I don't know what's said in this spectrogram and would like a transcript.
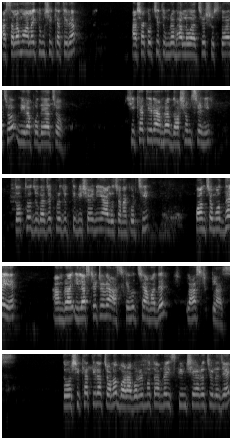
আসসালামু আলাইকুম শিক্ষার্থীরা। আশা করছি তোমরা ভালো আছো, সুস্থ আছো, নিরাপদে আছো। শিক্ষার্থীরা, আমরা দশম শ্রেণির তথ্য, যোগাযোগ প্রযুক্তি বিষয় নিয়ে আলোচনা করছি। পঞ্চম অধ্যায়ের আমরা ইলাস্ট্রেটরে, আজকে হচ্ছে আমাদের লাস্ট ক্লাস তো শিক্ষার্থীরা, চলো বরাবরের মতো আমরা স্ক্রিন শেয়ারে চলে যাই।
